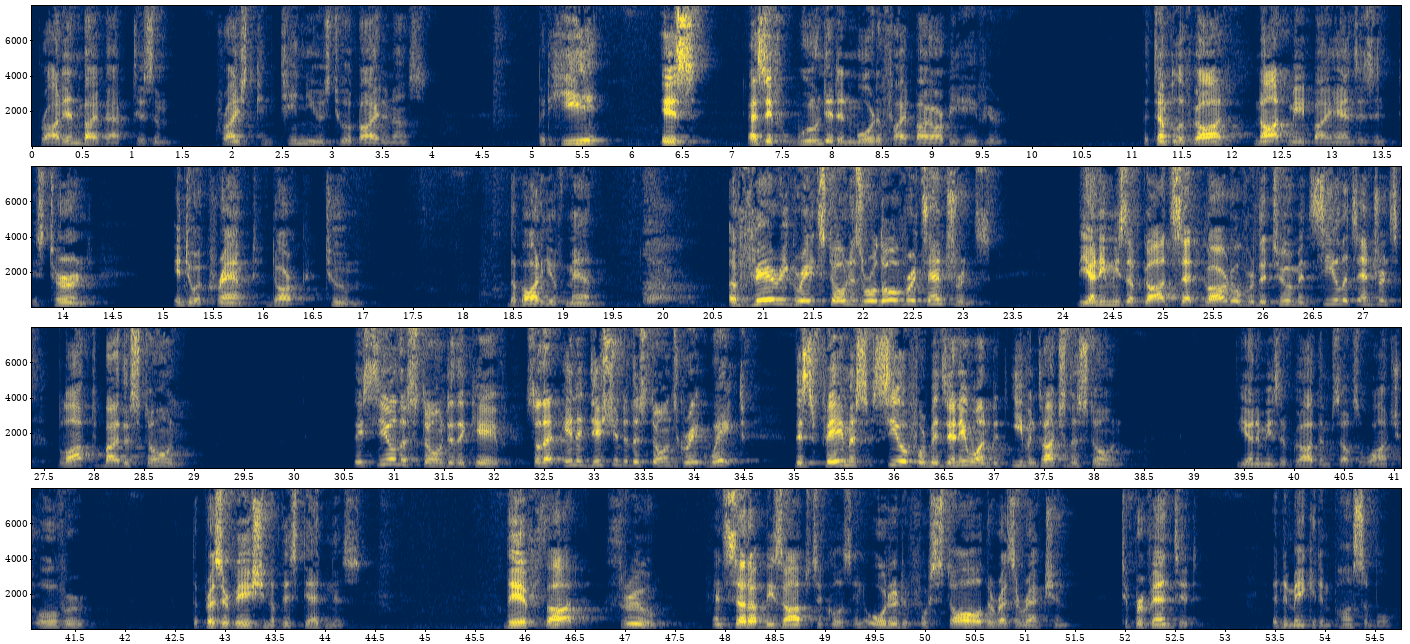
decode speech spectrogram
Brought in by baptism, Christ continues to abide in us. But he is as if wounded and mortified by our behavior. The temple of God, not made by hands, is, is turned into a cramped, dark tomb, the body of man. A very great stone is rolled over its entrance. The enemies of God set guard over the tomb and seal its entrance blocked by the stone. They seal the stone to the cave so that in addition to the stone's great weight, this famous seal forbids anyone to even touch the stone. The enemies of God themselves watch over the preservation of this deadness. They have thought through and set up these obstacles in order to forestall the resurrection, to prevent it, and to make it impossible.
